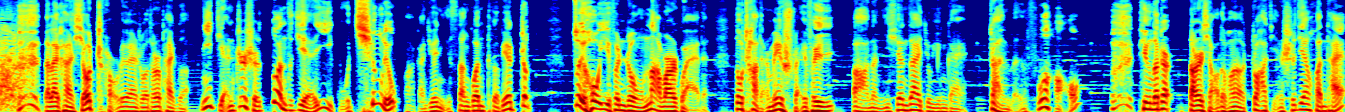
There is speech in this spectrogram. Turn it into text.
再来看小丑留言说：“他说派哥，你简直是段子界一股清流啊，感觉你三观特别正。”最后一分钟那弯拐的都差点没甩飞啊！那你现在就应该站稳扶好。听到这儿，胆小的朋友抓紧时间换台，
